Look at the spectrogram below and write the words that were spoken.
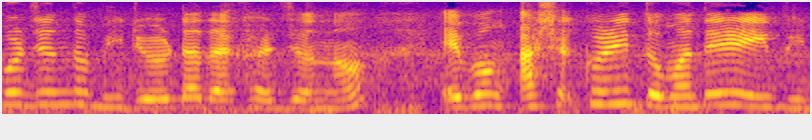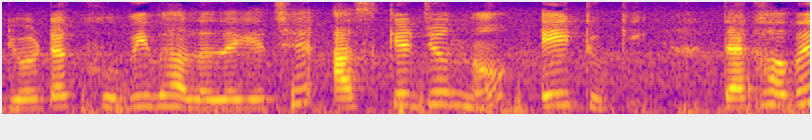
পর্যন্ত ভিডিওটা দেখার জন্য। এবং আশা করি তোমাদের এই ভিডিওটা খুবই ভালো লেগেছে। আজকের জন্য এইটুকুই। দেখা হবে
